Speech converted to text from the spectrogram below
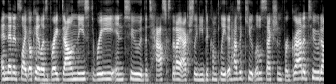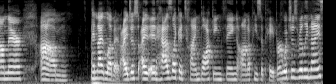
and then it's like, okay, let's break down these three into the tasks that I actually need to complete. It has a cute little section for gratitude on there. Um, and I love it. I just I it has like a time blocking thing on a piece of paper, which is really nice.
